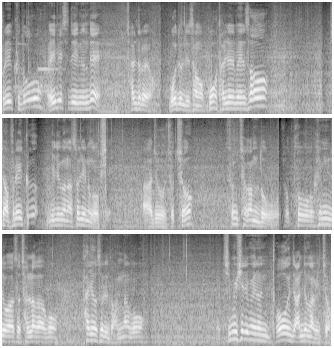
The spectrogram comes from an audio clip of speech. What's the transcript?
브레이크도 ABS도 있는데 잘 들어요. 모듈 이상 없고 달리면서 자 브레이크 밀리거나 쏠리는 거 없이 아주 좋죠. 승차감도 좋고 힘 좋아서 잘 나가고 타이어 소리도 안 나고 짐 실으면은 더 이제 안정감 있죠.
